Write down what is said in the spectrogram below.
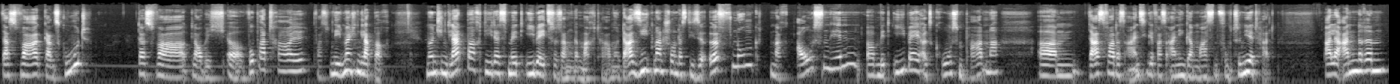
das war ganz gut. Das war, glaube ich, äh, Wuppertal, was, nee, Mönchengladbach. Mönchengladbach, die das mit eBay zusammen gemacht haben. Und da sieht man schon, dass diese Öffnung nach außen hin äh, mit eBay als großem Partner das war das Einzige, was einigermaßen funktioniert hat. Alle anderen,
